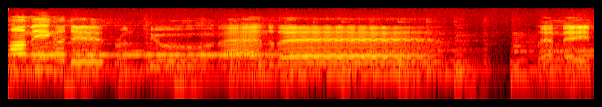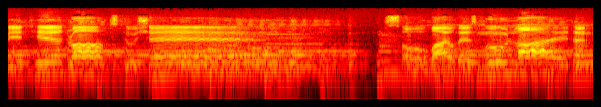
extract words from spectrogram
humming a different tune, and then there may be teardrops to shed. So while there's moonlight and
